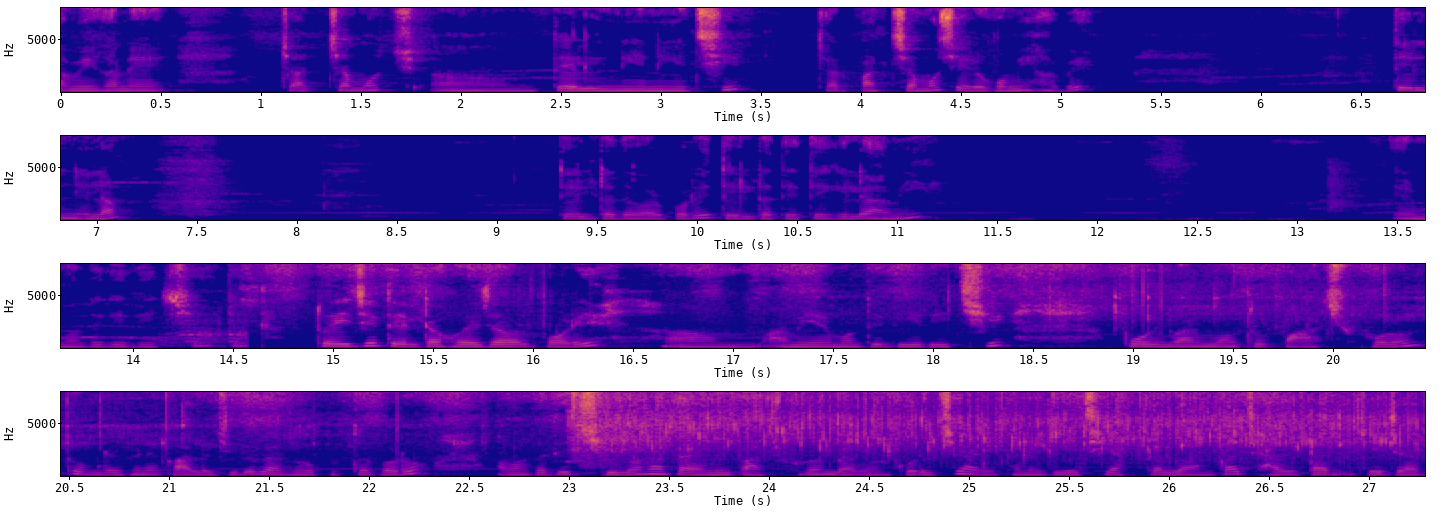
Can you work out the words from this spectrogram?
আমি এখানে চার চামচ তেল নিয়ে নিয়েছি। চার পাঁচ চামচ এরকমই হবে। তেল নিলাম। তেলটা দেওয়ার পরে তেলটা তেতে গেলে আমি এর মধ্যে দিয়ে দিচ্ছি। তো এই যে তেলটা হয়ে যাওয়ার পরে আমি এর মধ্যে দিয়ে দিচ্ছি পরিমাণ মতো পাঁচ ফোড়ন। তোমরা এখানে কালো জিরে ব্যবহার করতে পারো। আমার কাছে ছিল না, তাই আমি পাঁচ ফোড়ন ব্যবহার করেছি। আর এখানে দিয়েছি একটা লঙ্কা। ঝালটা যে যার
